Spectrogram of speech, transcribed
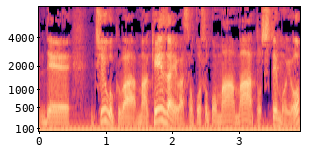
で、中国は、まあ、経済はそこそこまあまあとしてもよ、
